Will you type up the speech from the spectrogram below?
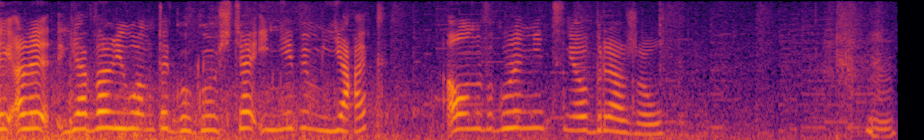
Ej, ale ja waliłam tego gościa i nie wiem jak, a on w ogóle nic nie obrażał. Hmm.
